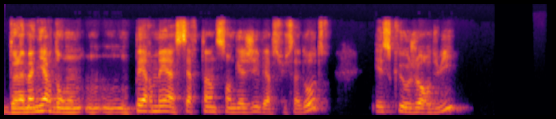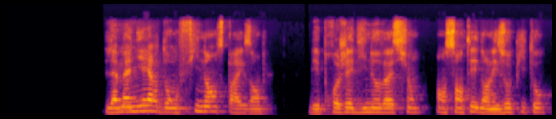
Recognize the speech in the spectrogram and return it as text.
de la manière dont on, permet à certains de s'engager versus à d'autres. Est-ce qu'aujourd'hui, la manière dont on finance, par exemple, des projets d'innovation en santé dans les hôpitaux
